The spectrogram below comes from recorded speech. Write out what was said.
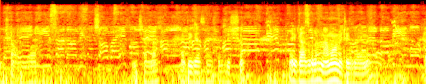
ইনশাআল্লাহ। ইনশাল্লাহ এদিকে আছে সব দৃশ্য। এই গাছগুলোর নামও আমি ঠিক জানি না। এটা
